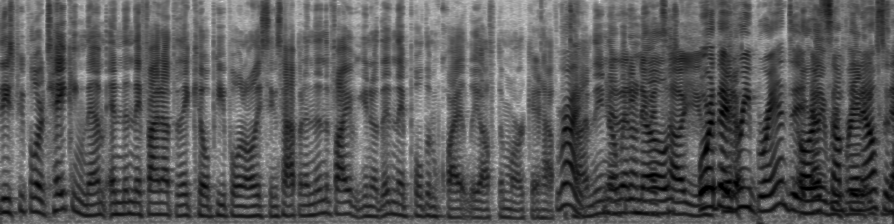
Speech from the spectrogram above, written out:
these people are taking them and then they find out that they kill people and all these things happen. And then the five, you know, then they pull them quietly off the market half the Right. time. They, Yeah, they nobody don't knows. tell you. or they They rebrand it or as something rebrand it. else and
